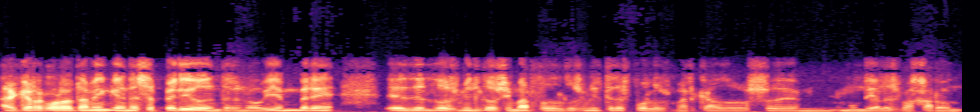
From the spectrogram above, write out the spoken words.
Hay que recordar también que en ese periodo, entre noviembre eh, del 2002 y marzo del 2003, pues los mercados eh, mundiales bajaron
